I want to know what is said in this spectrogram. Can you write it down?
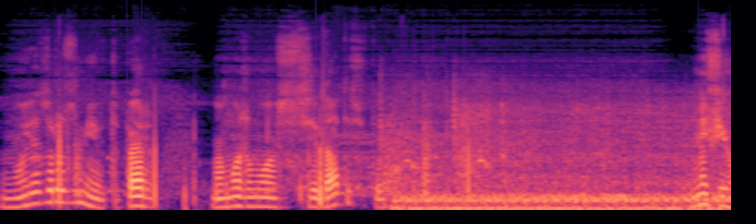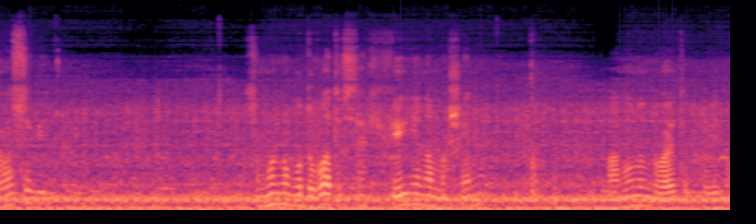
Ну я зрозумів. Тепер ми можемо сідати сюди. Ніфіга собі. Це можна будувати всякі фігні на машину. А ну ну давайте поїдемо.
